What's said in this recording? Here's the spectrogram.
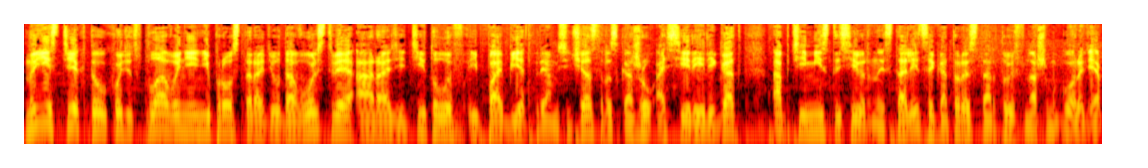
Но есть те, кто уходит в плавание не просто ради удовольствия, а ради титулов и побед. Прямо сейчас расскажу о серии регат «Оптимисты северной столицы», которая стартует в нашем городе.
